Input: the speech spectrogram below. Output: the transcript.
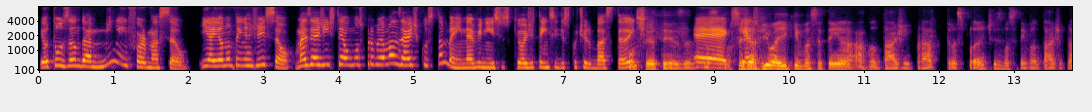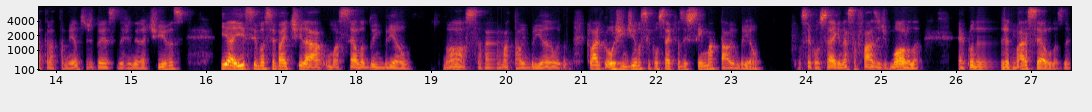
eu estou usando a minha informação. E aí eu não tenho rejeição. Mas aí a gente tem alguns problemas éticos também, né, Vinícius, que hoje tem se discutido bastante. Com certeza. É, você já a... viu aí que você tem a vantagem para transplantes, você tem vantagem para tratamentos de doenças degenerativas. E aí, se você vai tirar uma célula do embrião nossa, vai matar o embrião. Claro que hoje em dia você consegue fazer isso sem matar o embrião. Você consegue, nessa fase de mórula, é quando já tem várias células, né?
